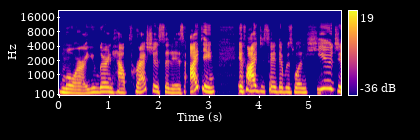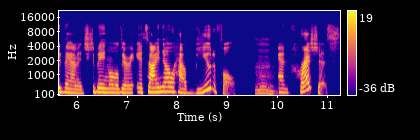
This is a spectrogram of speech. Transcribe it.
more. You learn how precious it is. I think if I had to say there was one huge advantage to being older, it's I know how beautiful Mm. and precious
